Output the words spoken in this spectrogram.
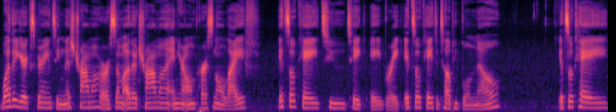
whether you're experiencing this trauma or some other trauma in your own personal life, it's okay to take a break. It's okay to tell people no. It's okay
